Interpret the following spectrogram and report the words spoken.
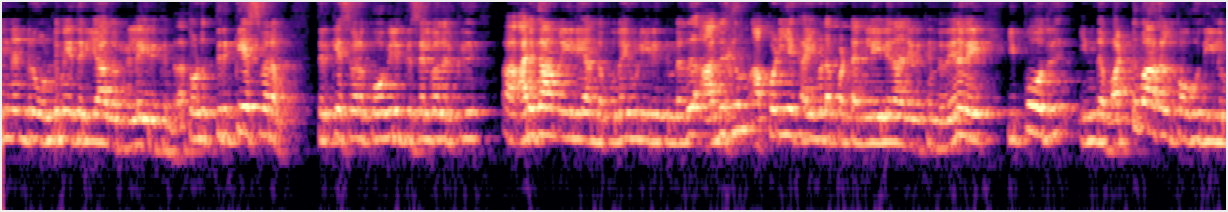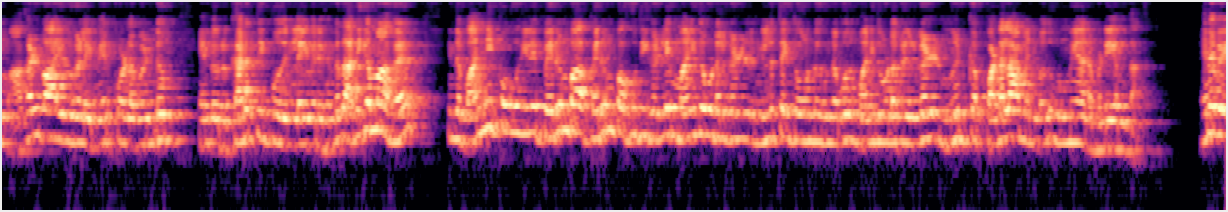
என்னென்று ஒன்றுமே தெரியாத ஒரு நிலை இருக்கின்றது. அதோடு திருக்கேஸ்வரம் திருக்கேஸ்வர கோவிலுக்கு செல்வதற்கு அருகாமையிலே அந்த புதையுளி இருக்கின்றது. அதுவும் அப்படியே கைவிடப்பட்ட நிலையிலே தான் இருக்கின்றது. எனவே இப்போது இந்த வட்டுவாகல் பகுதியிலும் அகழ்வாய்வுகளை மேற்கொள்ள வேண்டும் என்ற ஒரு கருத்து இப்போது நிலை வருகின்றது. அதிகமாக இந்த வன்னி பகுதியிலே பெரும்பா பெரும் பகுதிகளிலே மனித உடல்கள் நிலத்தை தோன்றுகின்ற போது மனித உடல்கள் மீட்கப்படலாம் என்பது உண்மையான விடயம்தான். எனவே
